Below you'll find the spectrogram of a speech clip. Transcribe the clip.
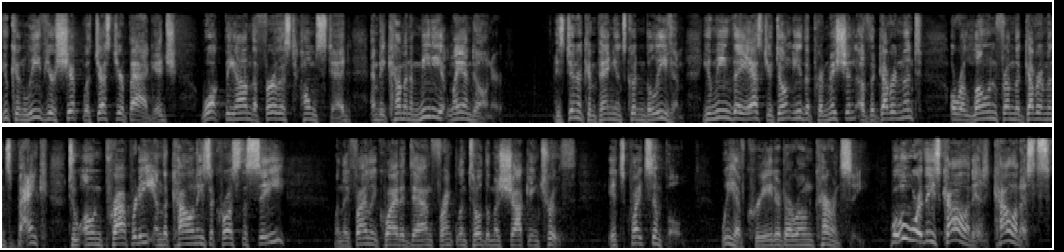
you can leave your ship with just your baggage, walk beyond the furthest homestead, and become an immediate landowner. His dinner companions couldn't believe him. You mean they asked you don't need the permission of the government or a loan from the government's bank to own property in the colonies across the sea? When they finally quieted down, Franklin told them a shocking truth. It's quite simple. We have created our own currency. Well, who were these colonists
